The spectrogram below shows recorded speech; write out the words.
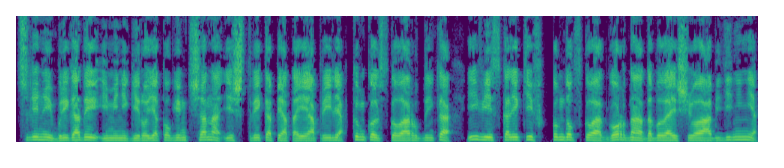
члены бригады имени героя Когенчана из штрика 5 апреля Кумкольского рудника и весь коллектив Кумдокского горно-добывающего объединения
